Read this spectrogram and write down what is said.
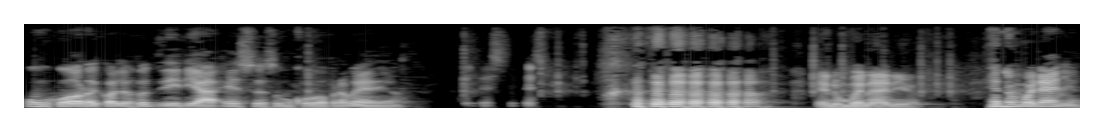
Un jugador de Call of Duty diría, eso es un juego promedio. Es, es- en un buen año. En un buen año.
